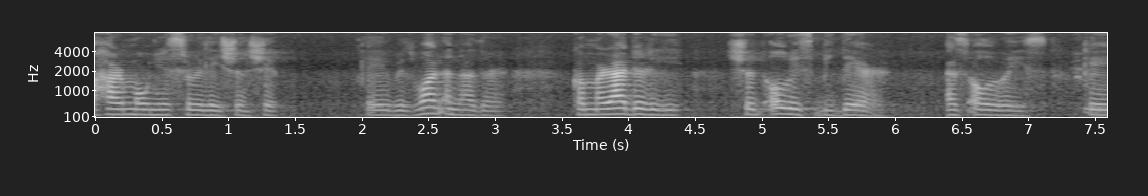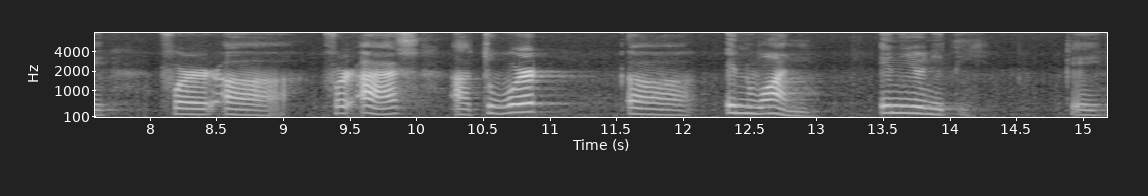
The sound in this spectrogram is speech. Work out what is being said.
a harmonious relationship okay, with one another. Camaraderie should always be there, as always. Okay, for uh, for us uh, to work uh, in one, in unity. Okay,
